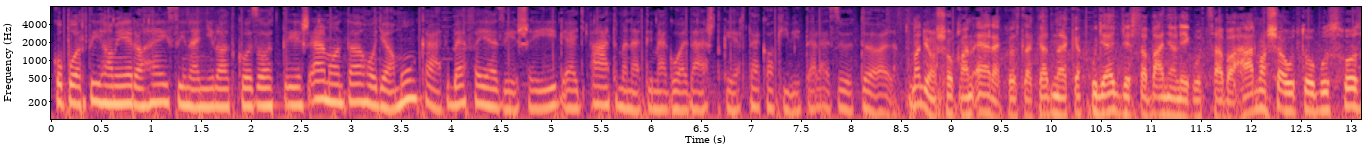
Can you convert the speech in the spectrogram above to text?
Kopor Tihamér a helyszínen nyilatkozott, és elmondta, hogy a munkák befejezéséig egy átmeneti megoldást kértek a kivitelezőtől. Nagyon sokan erre közlekednek, ugye egyrészt a Bányalég utcába a hármas autóbuszhoz,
